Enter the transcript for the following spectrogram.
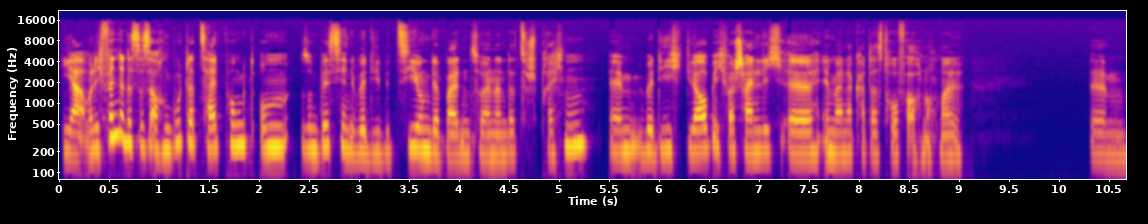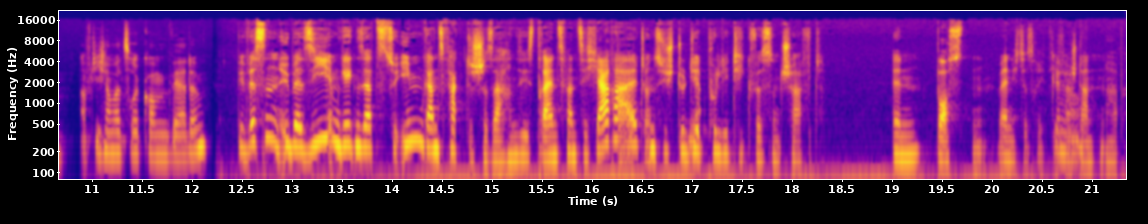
Ja, und ich finde, das ist auch ein guter Zeitpunkt, um so ein bisschen über die Beziehung der beiden zueinander zu sprechen, ähm, über die ich glaube ich wahrscheinlich äh, in meiner Katastrophe auch nochmal, ähm, auf die ich nochmal zurückkommen werde. Wir wissen über sie im Gegensatz zu ihm ganz faktische Sachen. Sie ist 23 Jahre alt und sie studiert ja. Politikwissenschaft in Boston, wenn ich das richtig genau. verstanden habe.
